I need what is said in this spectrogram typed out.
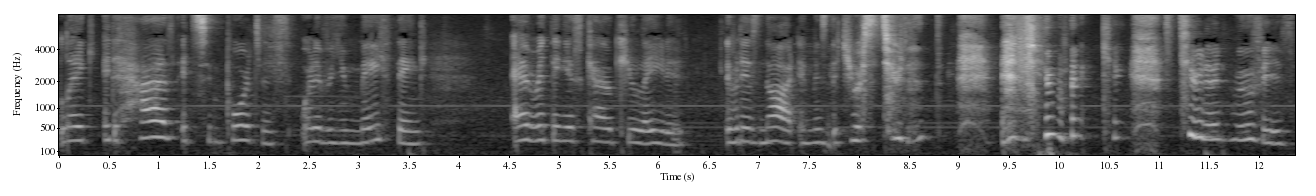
like it has its importance. Whatever you may think, everything is calculated. If it is not, it means that you're a student and you're making student movies.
